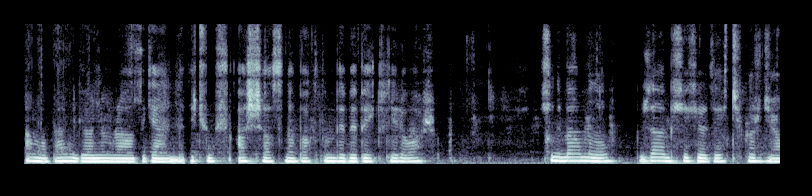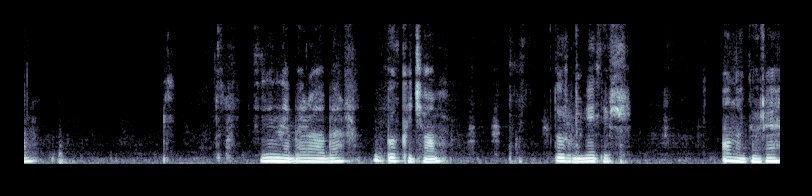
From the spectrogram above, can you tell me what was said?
Ama ben gönlüm razı gelmedi. Çünkü şu aşağısına baktım ve bebekleri var. Şimdi ben bunu güzel bir şekilde çıkaracağım. Sizinle beraber bakacağım. Durum nedir? Ona göre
